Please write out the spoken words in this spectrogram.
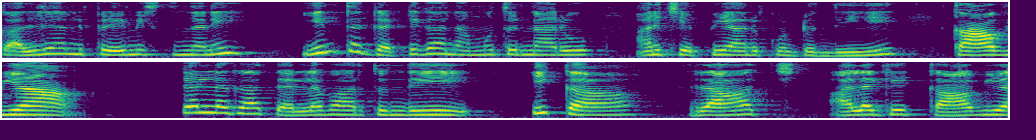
కళ్యాణ్ని ప్రేమిస్తుందని ఇంత గట్టిగా నమ్ముతున్నారు అని చెప్పి అనుకుంటుంది కావ్య. తెల్లగా తెల్లవారుతుంది. ఇక రాజ్ అలాగే కావ్య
